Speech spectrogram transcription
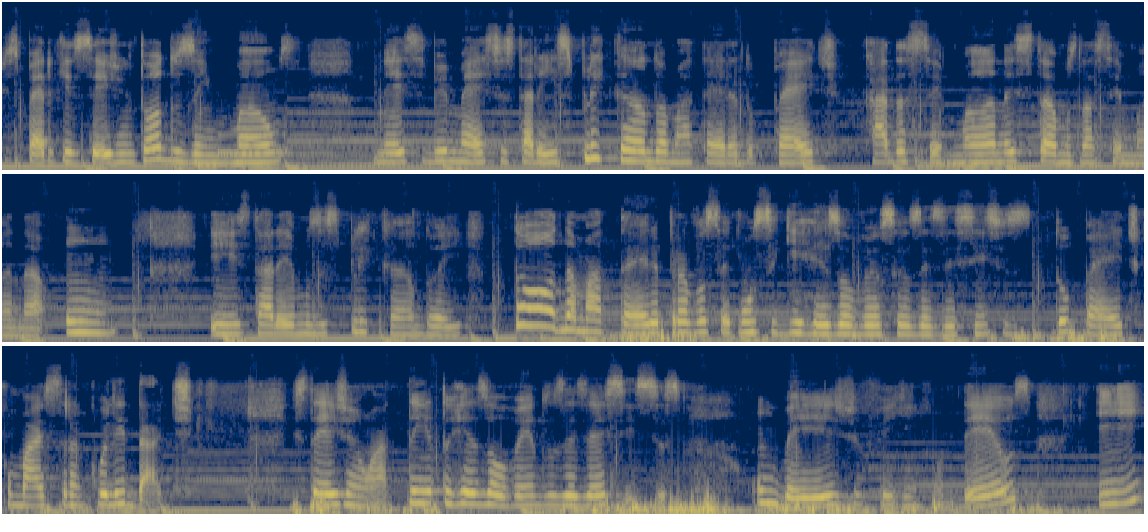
espero que sejam todos em mãos. Nesse bimestre estarei explicando a matéria do PET cada semana. Estamos na semana 1 e estaremos explicando aí toda a matéria para você conseguir resolver os seus exercícios do PET com mais tranquilidade. Estejam atentos resolvendo os exercícios. Um beijo, fiquem com Deus e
